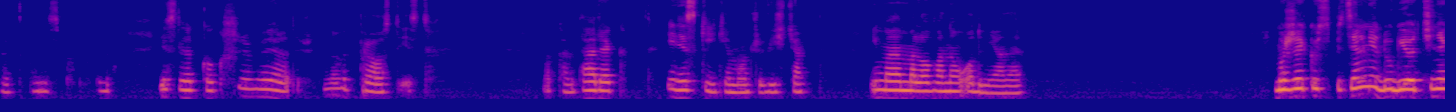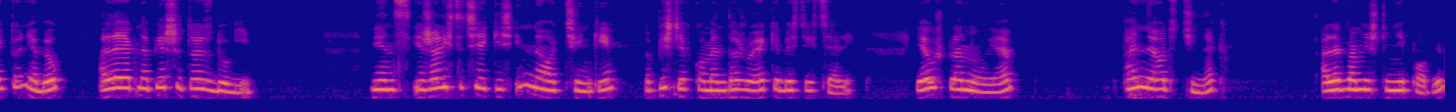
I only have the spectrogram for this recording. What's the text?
Kartka mi spadła, dobra. Jest lekko krzywy, ale też nawet prosty jest. Ma kantarek, idzie z kijkiem oczywiście i ma malowaną odmianę. Może jakoś specjalnie długi odcinek to nie był, ale jak na pierwszy to jest długi. Więc jeżeli chcecie jakieś inne odcinki, to piszcie w komentarzu, jakie byście chcieli. Ja już planuję fajny odcinek, ale Wam jeszcze nie powiem.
